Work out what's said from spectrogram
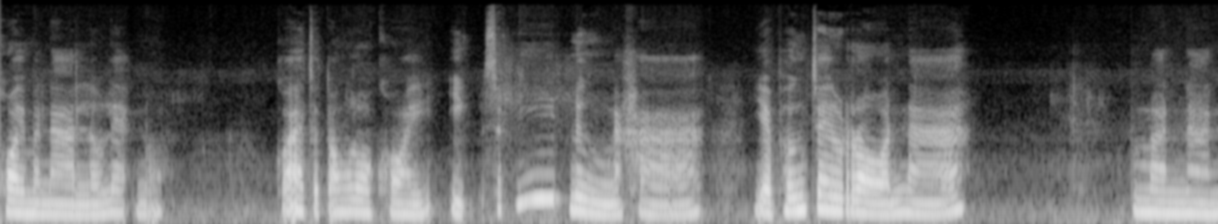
คอยมานานแล้วแหละเนาะก็อาจจะต้องรอคอยอีกสักนิดหนึ่งนะคะ อย่าเพิ่งใจร้อนนะ ประมาณนั้น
